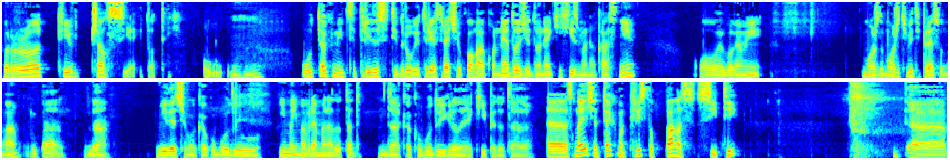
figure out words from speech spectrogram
protiv Chelsea i Tottenham. U, Mhm. utakmice 32. i 33. kola ako ne dođe do nekih izmena kasnije, ovo je, boga mi, možda, će biti presudno, a? Pa, da. Vidjet ćemo kako budu, Ima, ima vremena do tada. da, kako budu igrale ekipe do tada. Uh, sledeća tekma Crystal Palace City. Uh,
